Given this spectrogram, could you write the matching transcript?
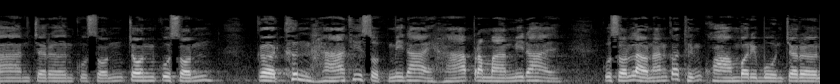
ารเจริญกุศลจนกุศลเกิดขึ้นหาที่สุดไม่ได้ หาประมาณไม่ได้ กุศลเหล่านั้นก็ถึงความบริบูรณ์เจริญ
